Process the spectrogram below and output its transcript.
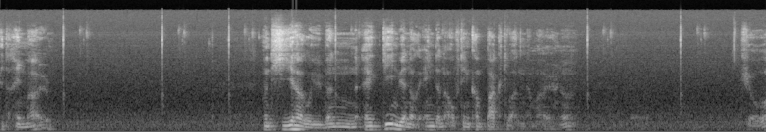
mit einmal. Und hier herüben äh, gehen wir noch ändern auf den Kompaktwagen einmal. Ne? So.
